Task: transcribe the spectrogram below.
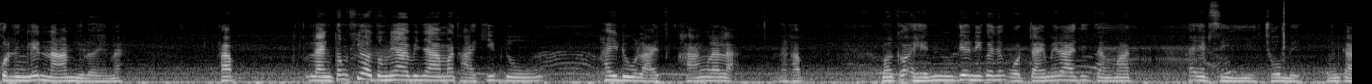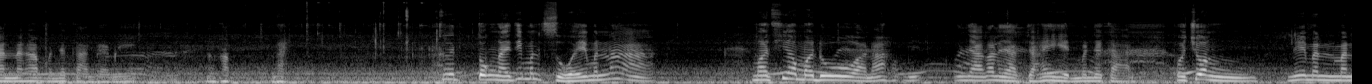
คนยังเล่นน้ำอยู่เลยเห็นไหมครับ แหล่งท่องเที่ยวตรงนี้วิญญามาถ่ายคลิปดูให้ดูหลายครั้งแล้วล่ะนะครับ มันก็เห็นเที่ยวนี้ก็ยังอดใจไม่ได้ที่จะมาให้เอฟซีชมอีกเหมือนกันนะครับ บรรยากาศแบบนี้นะครับนะคือตรงไหนที่มันสวยมันน่า มาเที่ยวมาดูอะนะวิญญาก็อยากจะให้เห็นบรรยากาศเพราะช่วงนี้มันมัน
